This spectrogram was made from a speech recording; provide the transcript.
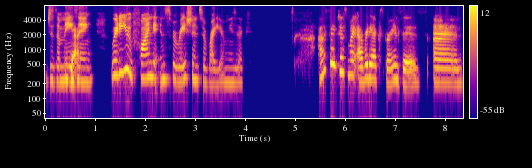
which is amazing where do you find the inspiration to write your music i would say just my everyday experiences and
